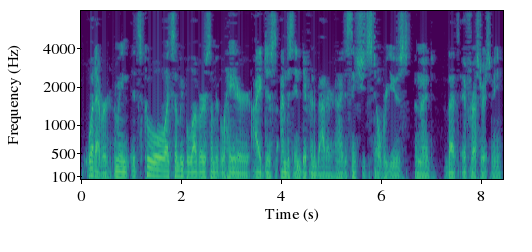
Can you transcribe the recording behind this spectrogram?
whatever. I mean, it's cool. Like some people love her, some people hate her. I just, I'm just indifferent about her, and I just think she's just overused, and I that it frustrates me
